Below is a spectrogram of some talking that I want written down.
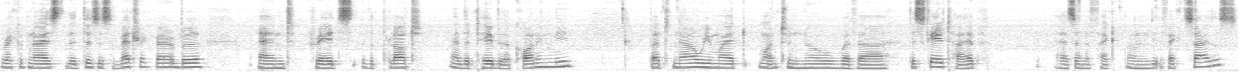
recognized that this is a metric variable and creates the plot and the table accordingly. But now we might want to know whether the scale type has an effect on the effect sizes.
